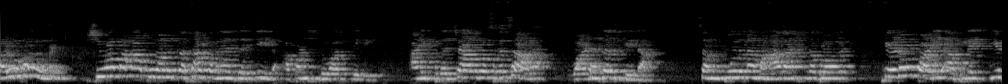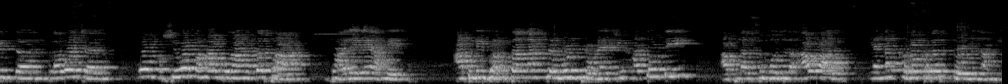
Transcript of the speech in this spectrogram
हळूहळू शिवमहापुराण कथा करण्यास देखील आपण सुरुवात केली. आणि प्रचार व प्रसार वाढतच गेला. संपूर्ण महाराष्ट्रभर खेडोपाडी आपले कीर्तन प्रवचन व शिवमहापुराण कथा झालेले आहेत. आपली भक्तांना खेळवून ठेवण्याची हातोटी आपला सुमधुर आवाज यांना खरोखरच तोड नाही.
